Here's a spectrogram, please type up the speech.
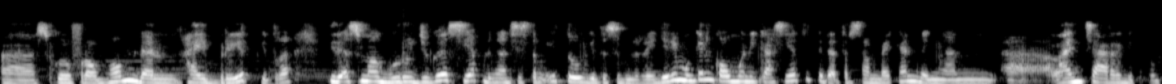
uh, school from home dan hybrid gitu kan. Tidak semua guru juga siap dengan sistem itu gitu sebenarnya. Jadi mungkin komunikasinya itu tidak tersampaikan dengan uh, lancar gitu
